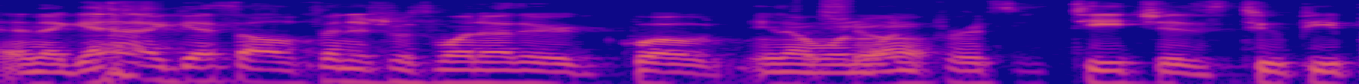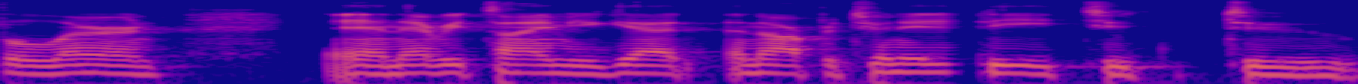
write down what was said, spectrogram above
and again, I guess I'll finish with one other quote. You know, For when sure. one person teaches, two people learn. And every time you get an opportunity to to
